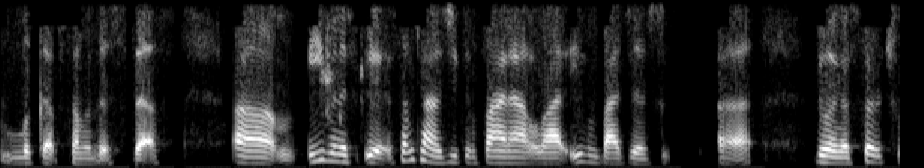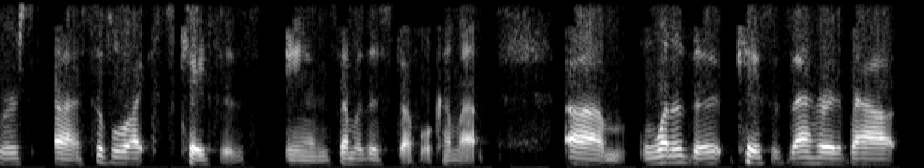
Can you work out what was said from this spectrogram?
look up some of this stuff. Um, even if yeah, sometimes you can find out a lot even by just uh, doing a search for uh, civil rights cases, and some of this stuff will come up. Um, one of the cases I heard about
